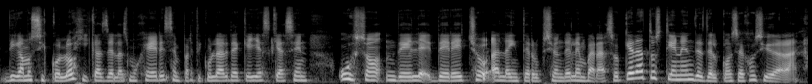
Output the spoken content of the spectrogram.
digamos, psicológicas de las mujeres, en particular de aquellas que hacen uso del derecho a la interrupción del embarazo. ¿Qué datos tienen desde el Consejo Ciudadano?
